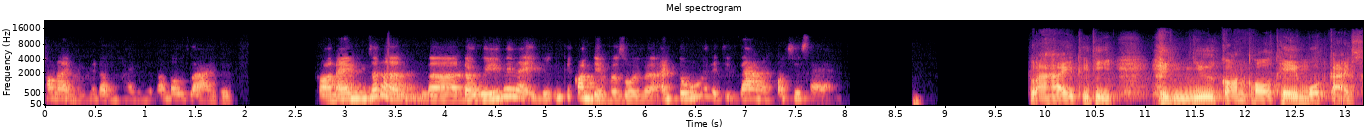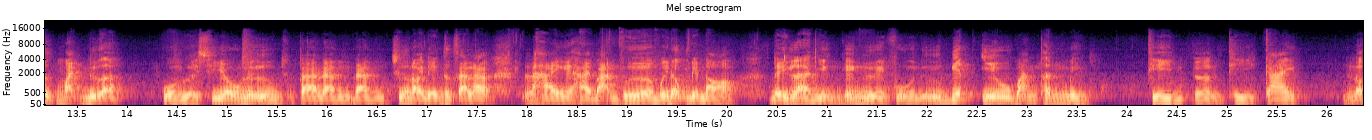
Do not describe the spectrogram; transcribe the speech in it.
sau này mình mới đồng hành với nó lâu dài được. Còn em rất là, là đồng ý với lại những cái quan điểm vừa rồi mà anh tú với chị giang có chia sẻ. Là hay. Thế thì hình như còn có thêm một cái sức mạnh nữa của người CEO nữ. Chúng ta đang đang chưa nói đến thực ra là là hai hai bạn vừa mới động đến nó. Đấy là những cái người phụ nữ biết yêu bản thân mình. Thì thì cái nó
